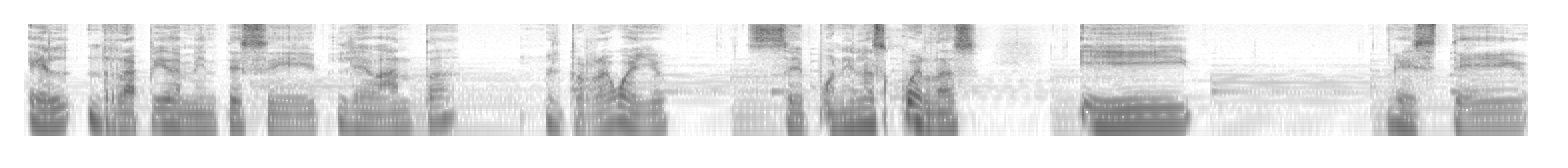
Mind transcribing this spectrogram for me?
Él rápidamente se levanta, el perraguayo, se pone en las cuerdas y este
